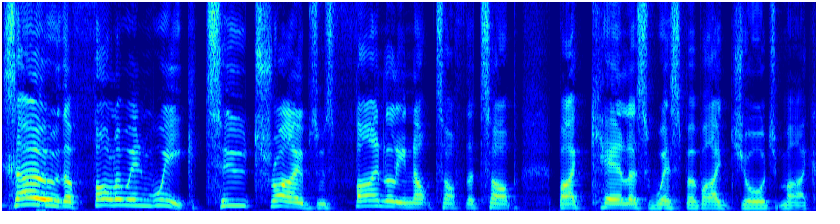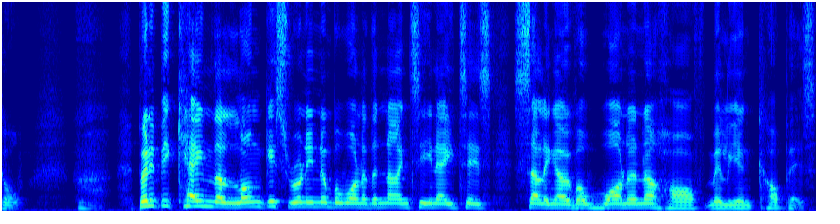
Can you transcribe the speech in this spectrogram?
So the following week, Two Tribes was finally knocked off the top by Careless Whisper by George Michael. But it became the longest running number one of the 1980s, selling over one and a half million copies.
